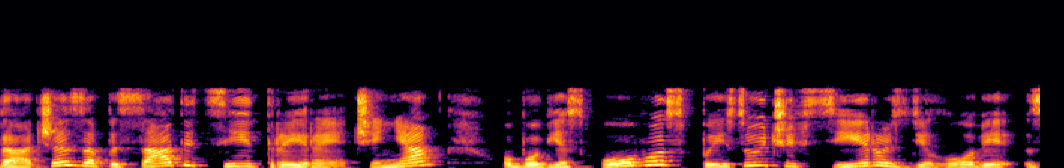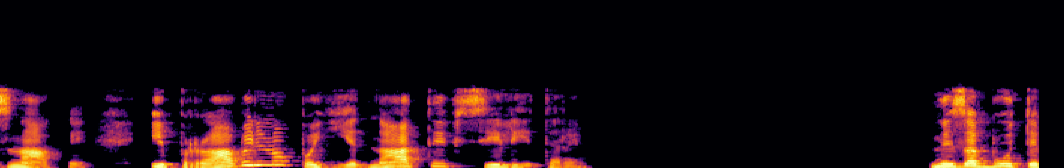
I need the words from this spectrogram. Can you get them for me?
задача записати ці три речення, обов'язково списуючи всі розділові знаки, і правильно поєднати всі літери. Не забудьте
